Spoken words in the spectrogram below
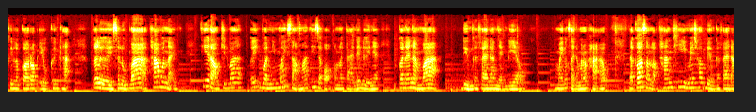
ขึ้นแล้วก็รอบเอวขึ้นค่ะ ก็เลยสรุปว่าถ้าวันไหน ที่เราคิดว่า เอ้ย วันนี้ไม่สามารถที่จะออกกำลังกายได้เลยเนี่ย ก็แนะนำว่าดื่มกาแฟดำอย่างเดียว ไม่ต้องใส่น้ำมันมะพร้าว แล้วก็สำหรับท่านที่ไม่ชอบดื่มกาแฟด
